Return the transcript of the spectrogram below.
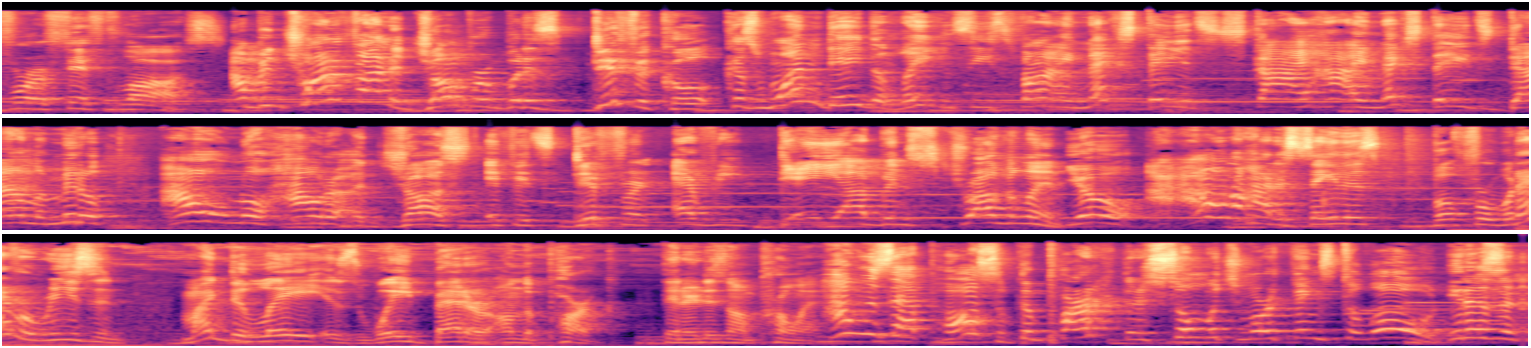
for a fifth loss. I've been trying to find a jumper, but it's difficult because one day the latency's fine, next day it's sky high, next day it's down the middle. I don't know how to adjust if it's different every day. I've been struggling. Yo, I, don't know how to say this, but for whatever reason, my delay is way better on the park than it is on Pro-Am. How is that possible? The park, there's so much more things to load. It doesn't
